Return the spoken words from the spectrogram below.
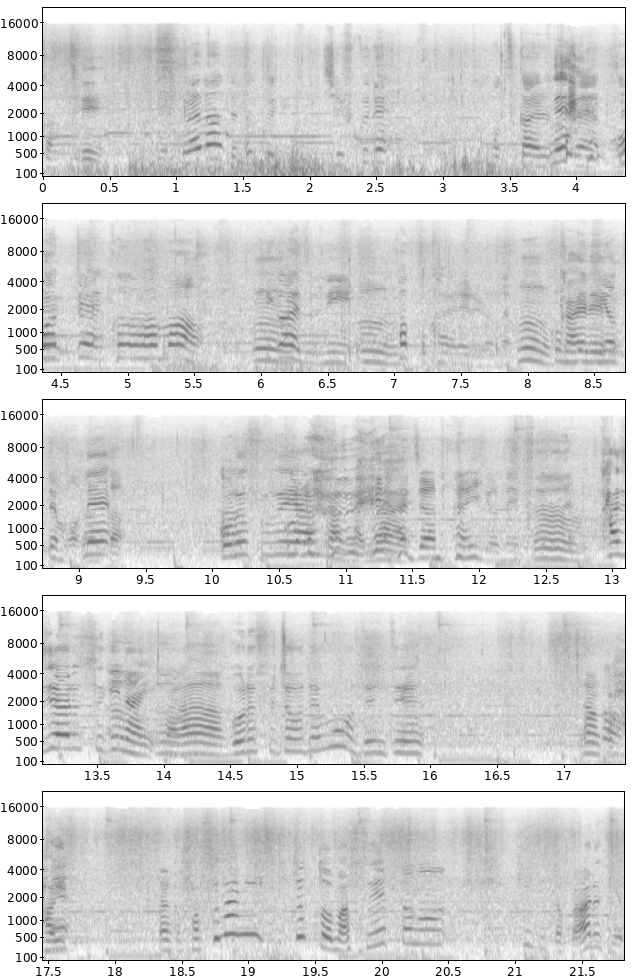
感じ。で、これなんて特に私服でも使えるので、ね、終わってこのまま着替えずにパッと帰れるよね、うん、コンビニによってもなんか、ねゴルフウェア感がない。じゃない。よね、うん、カジュアルすぎないから、うん、ゴルフ場でも全然なんかはい、ね、なんかさすがにちょっとまあスウェットの生地とかあるけど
